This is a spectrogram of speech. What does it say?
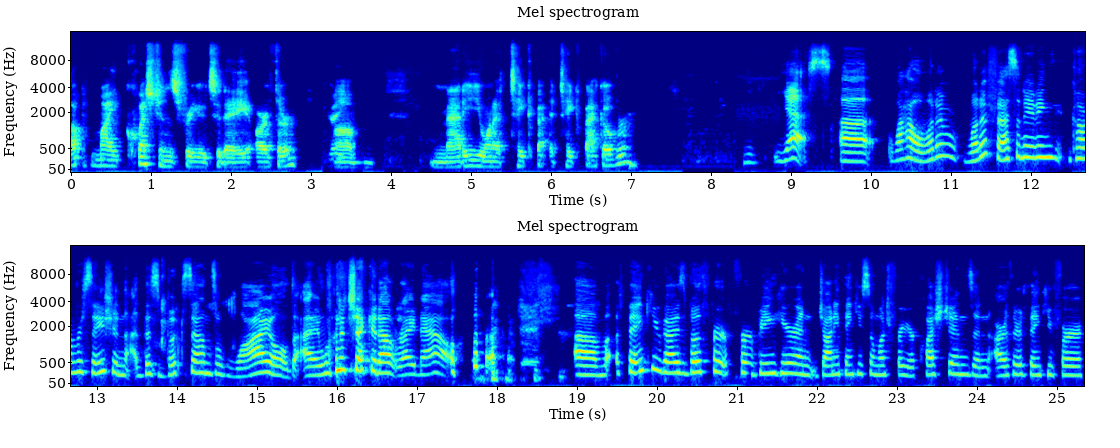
up my questions for you today, Arthur. Um, Maddie, you want to take back take back over? Yes. Uh, wow, what a what a fascinating conversation. This book sounds wild. I want to check it out right now. um, thank you guys both for for being here, and Johnny, thank you so much for your questions, and Arthur, thank you for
